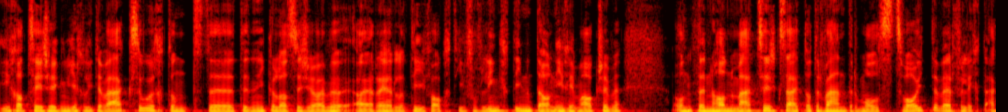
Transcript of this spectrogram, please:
ich habe zuerst irgendwie ein bisschen den Weg gesucht und der, der Nikolas ist ja eben äh, relativ aktiv auf LinkedIn und da habe ich ihm angeschrieben, und dann haben wir zuerst gesagt, oder wenn ihr mal das zweite, wäre vielleicht auch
